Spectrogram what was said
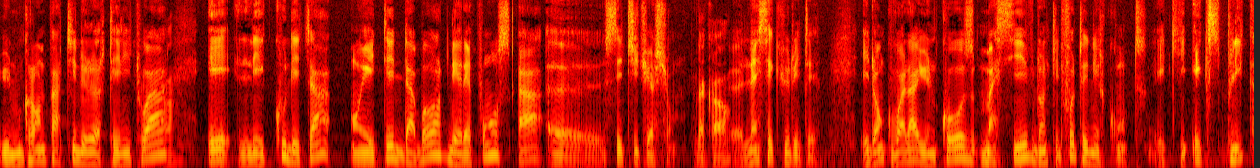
une grande partie de leur territoire. Ah. Et les coups d'État ont été d'abord des réponses à euh, cette situation, euh, l'insécurité. Et donc voilà une cause massive dont il faut tenir compte et qui explique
